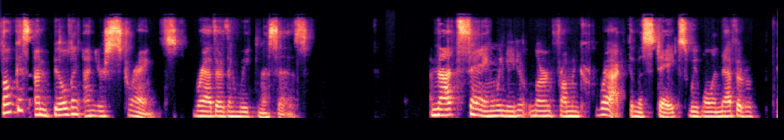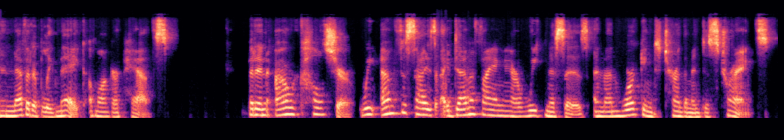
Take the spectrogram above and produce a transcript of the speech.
focus on building on your strengths rather than weaknesses. I'm not saying we needn't learn from and correct the mistakes we will inevit- inevitably make along our paths. But in our culture, we emphasize identifying our weaknesses and then working to turn them into strengths,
